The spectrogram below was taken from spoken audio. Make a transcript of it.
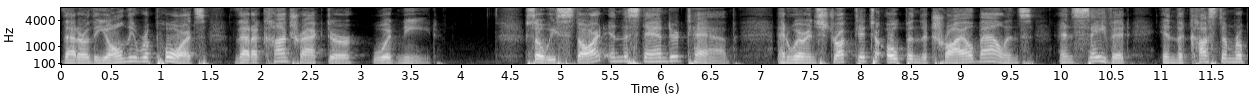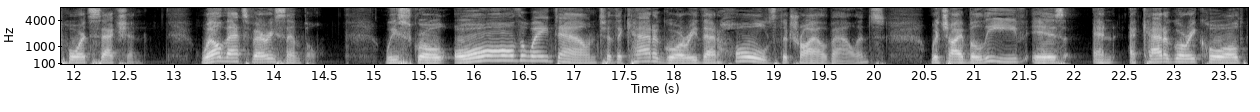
that are the only reports that a contractor would need. So we start in the Standard tab, and we're instructed to open the trial balance and save it in the Custom Reports section. Well, that's very simple. We scroll all the way down to the category that holds the trial balance, which I believe is an, a category called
